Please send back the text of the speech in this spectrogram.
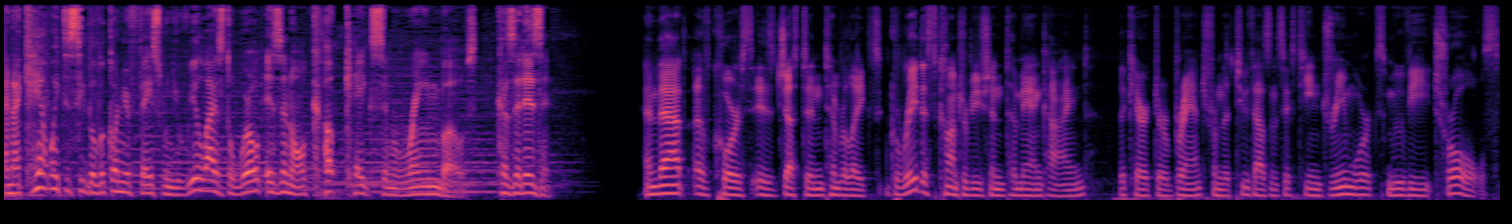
And I can't wait to see the look on your face when you realize the world isn't all cupcakes and rainbows, because it isn't. And that, of course, is Justin Timberlake's greatest contribution to mankind, the character Branch from the 2016 DreamWorks movie Trolls.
